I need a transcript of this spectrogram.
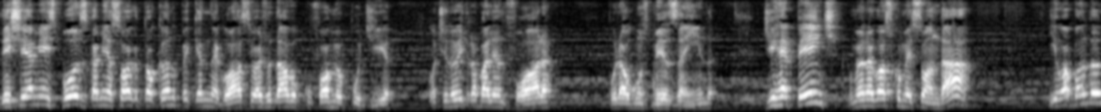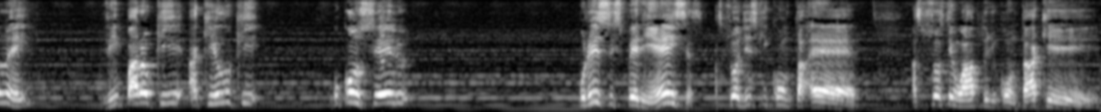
Deixei a minha esposa com a minha sogra tocando um pequeno negócio. Eu ajudava conforme eu podia. Continuei trabalhando fora por alguns meses ainda. De repente, o meu negócio começou a andar e eu abandonei. Vim para o que aquilo que o conselho, por isso experiências, as pessoas dizem que contar, é, as pessoas têm o hábito de contar que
